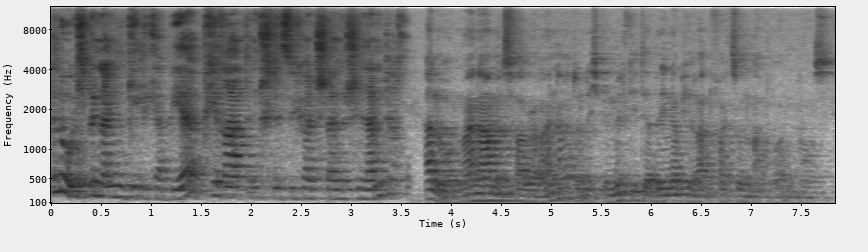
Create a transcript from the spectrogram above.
Hallo, ich bin Angelika Beer, Pirat im Schleswig-Holsteinischen Landtag. Hallo, mein Name ist Fabio Reinhardt und ich bin Mitglied der Berliner Piratenfraktion im Abgeordnetenhaus.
